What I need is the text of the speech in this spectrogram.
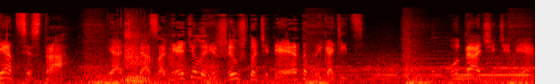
Привет, сестра. Я тебя заметил и решил, что тебе это пригодится. Удачи тебе.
